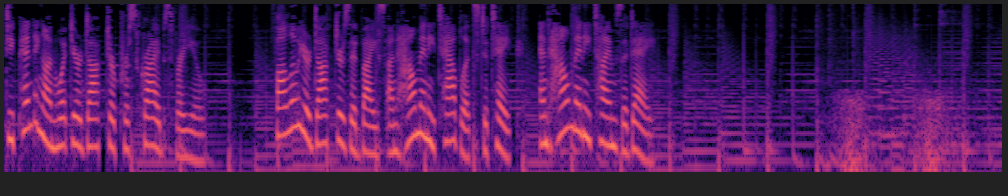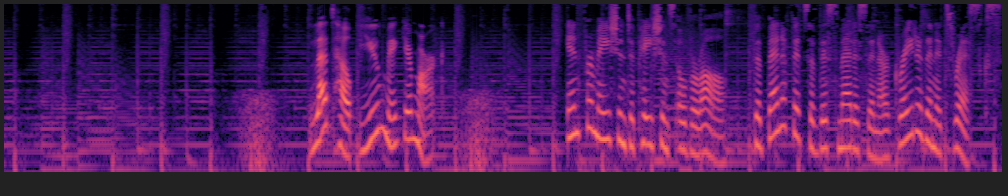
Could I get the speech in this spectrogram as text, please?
depending on what your doctor prescribes for you. Follow your doctor's advice on how many tablets to take, and how many times a day. Let's help you make your mark. Information to patients overall. The benefits of this medicine are greater than its risks,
